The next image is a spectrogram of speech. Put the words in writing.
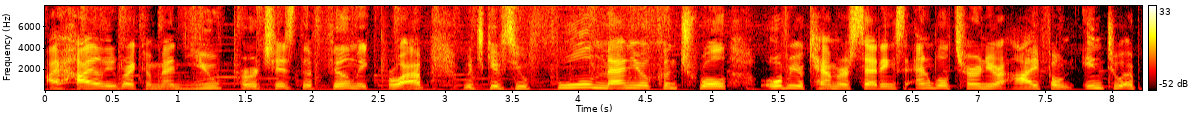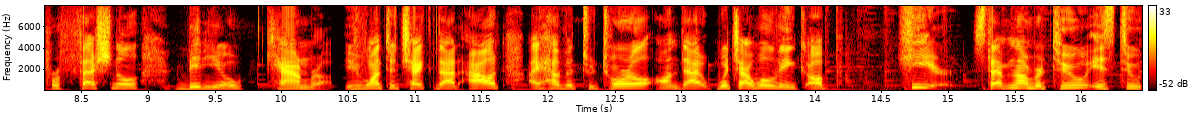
I highly recommend you purchase the Filmic Pro app, which gives you full manual control over your camera settings and will turn your iPhone into a professional video camera. If you want to check that out, I have a tutorial on that, which I will link up here. Step number two is to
